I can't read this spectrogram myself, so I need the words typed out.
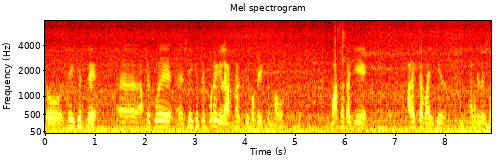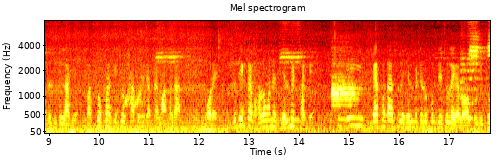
তো সেই ক্ষেত্রে আপনি পড়ে সেই ক্ষেত্রে পড়ে গেলে আপনার কি হবে একটু ভাবুন? মাথাটা গিয়ে আরেকটা বাইকের হ্যান্ডেলের সাথে যদি লাগে বা সোফা কিছুর সাথে যদি আপনার মাথাটা পড়ে, যদি একটা ভালো মানের হেলমেট থাকে, এই ব্যথাটা আসলে হেলমেটের উপর দিয়ে চলে গেল, অল্প কিছু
